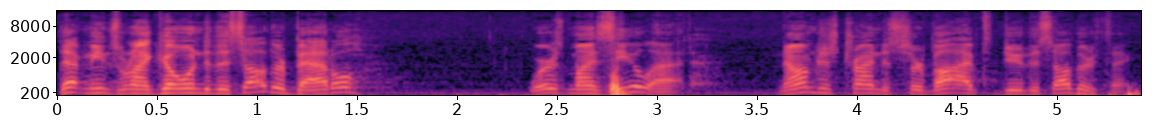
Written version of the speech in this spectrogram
that means when I go into this other battle, where's my zeal at? Now I'm just trying to survive to do this other thing.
